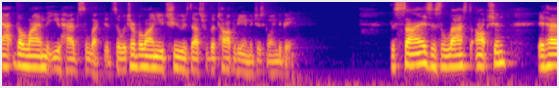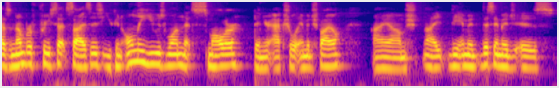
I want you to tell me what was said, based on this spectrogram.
at the line that you had selected. So whichever line you choose, that's where the top of the image is going to be. The size is the last option. It has a number of preset sizes. You can only use one that's smaller than your actual image file. I um I the image this image is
